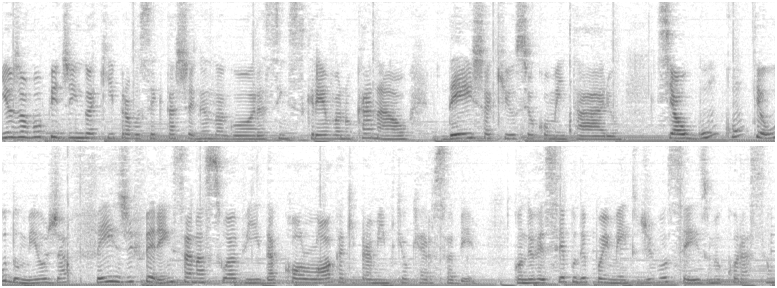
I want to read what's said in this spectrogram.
E eu já vou pedindo aqui para você que está chegando agora, se inscreva no canal, deixa aqui o seu comentário. Se algum conteúdo meu já fez diferença na sua vida, coloca aqui para mim porque eu quero saber. Quando eu recebo o depoimento de vocês, o meu coração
